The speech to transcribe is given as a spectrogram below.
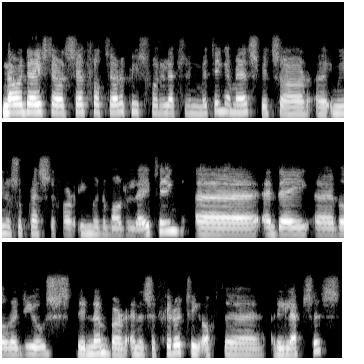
Nowadays, there are several therapies for relapsing remitting MS, which are uh, immunosuppressive or immunomodulating, uh, and they uh, will reduce the number and the severity of the relapses.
